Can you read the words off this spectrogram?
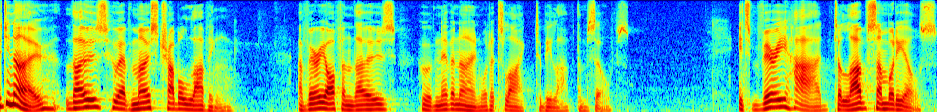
Did you know those who have most trouble loving are very often those who have never known what it's like to be loved themselves? It's very hard to love somebody else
